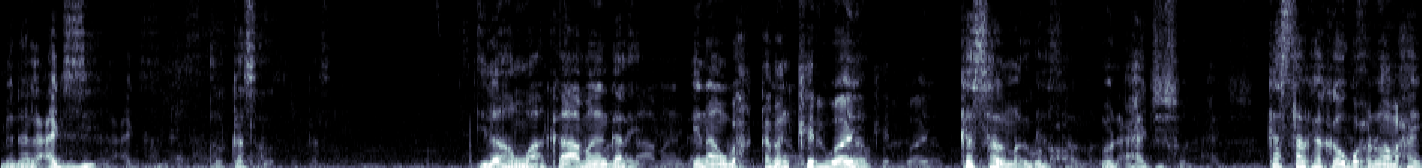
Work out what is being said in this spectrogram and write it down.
min alcajzi walkasal. Ilaahun waan kaa magan galay inaan wax qaban kari waayo kasalna igu dhaco oon caajiso. Kasalka ka ugu xun waa maxay?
